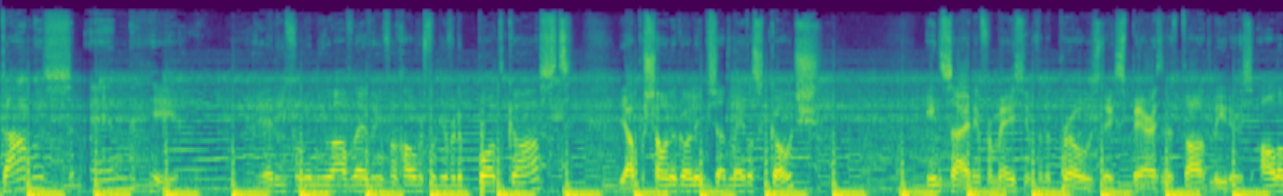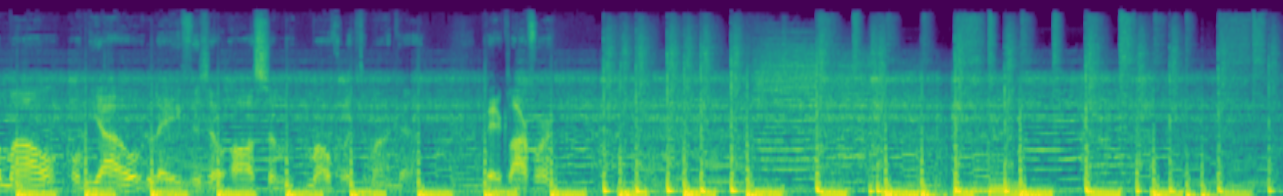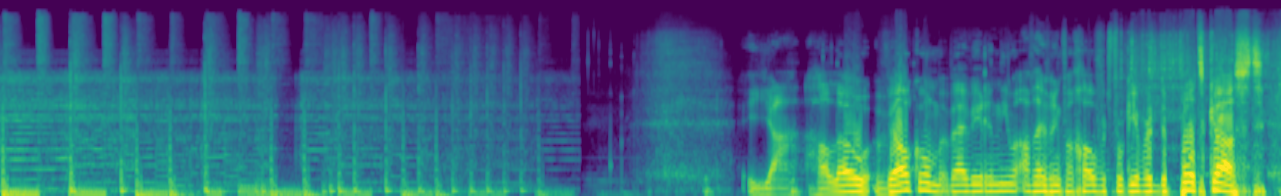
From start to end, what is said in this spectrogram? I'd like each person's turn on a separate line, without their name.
Dames en heren, ready voor een nieuwe aflevering van Govert Forgiver, de podcast? Jouw persoonlijke Olympische atleet als coach? Inside information van de pros, de experts en de thought leaders. Allemaal om jouw leven zo awesome mogelijk te maken. Ben je er klaar voor? Ja, hallo. Welkom bij weer een nieuwe aflevering van Govert Forgiver, de podcast.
